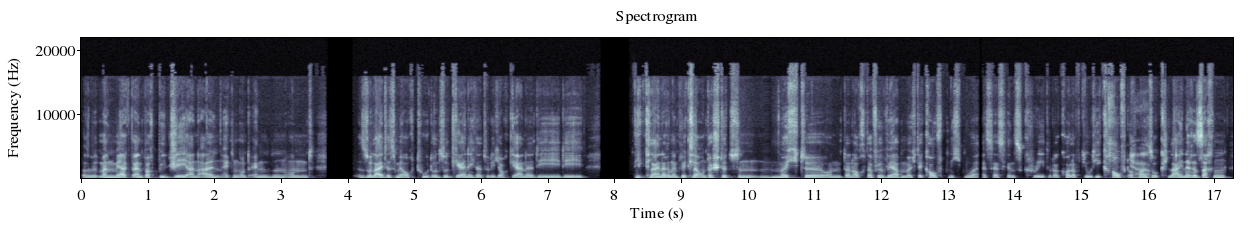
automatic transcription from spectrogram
Also man merkt einfach Budget an allen Ecken und Enden und so leid es mir auch tut und so gerne ich natürlich auch gerne die, die, die kleineren Entwickler unterstützen möchte und dann auch dafür werben möchte, kauft nicht nur Assassin's Creed oder Call of Duty, kauft auch Ja. mal so kleinere Sachen.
